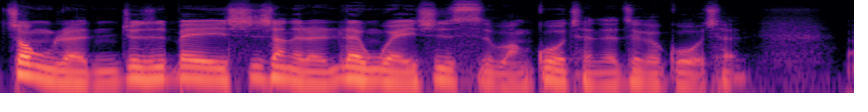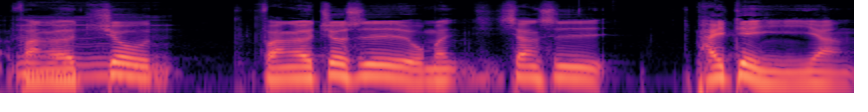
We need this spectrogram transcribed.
众人就是被世上的人认为是死亡过程的这个过程，反而就。嗯反而就是我们像是拍电影一样，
